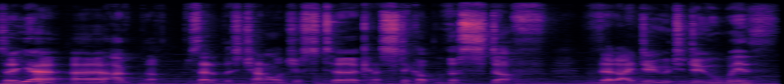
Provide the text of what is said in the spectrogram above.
so yeah, uh, I've, I've set up this channel just to kind of stick up the stuff that I do to do with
